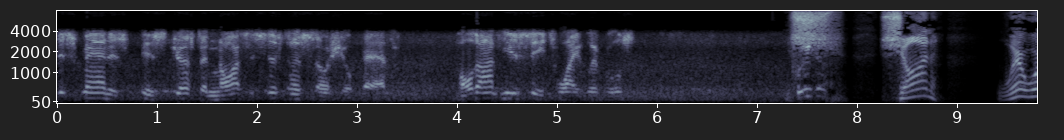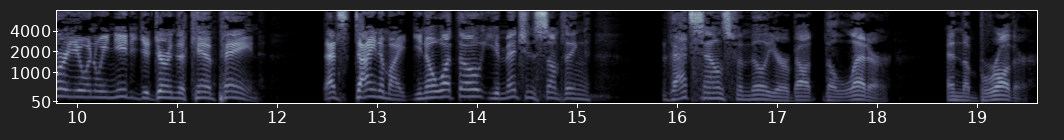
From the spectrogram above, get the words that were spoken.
This man is, is just a narcissist and a sociopath. Hold on to your seats, white liberals. Shh. Sean, where were you when we needed you during the campaign? That's dynamite. You know what, though? You mentioned something that sounds familiar about the letter and the brother.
